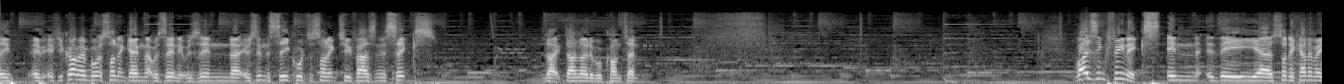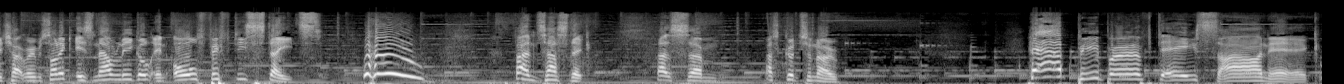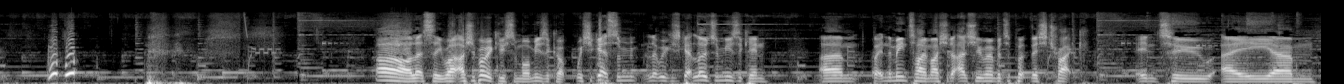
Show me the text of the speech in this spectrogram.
If, if, you can't remember what Sonic game that was in, it was in uh, it was in the sequel to Sonic 2006. Like downloadable content. Rising Phoenix in the uh, Sonic Anime chat room. Sonic is now legal in all 50 states. Woohoo! Fantastic. That's um, that's good to know. Happy birthday, Sonic! Whoop whoop! Oh, let's see. Right, I should probably cue some more music up. We should get some. We should get loads of music in. Um, but in the meantime, I should actually remember to put this track into a um,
